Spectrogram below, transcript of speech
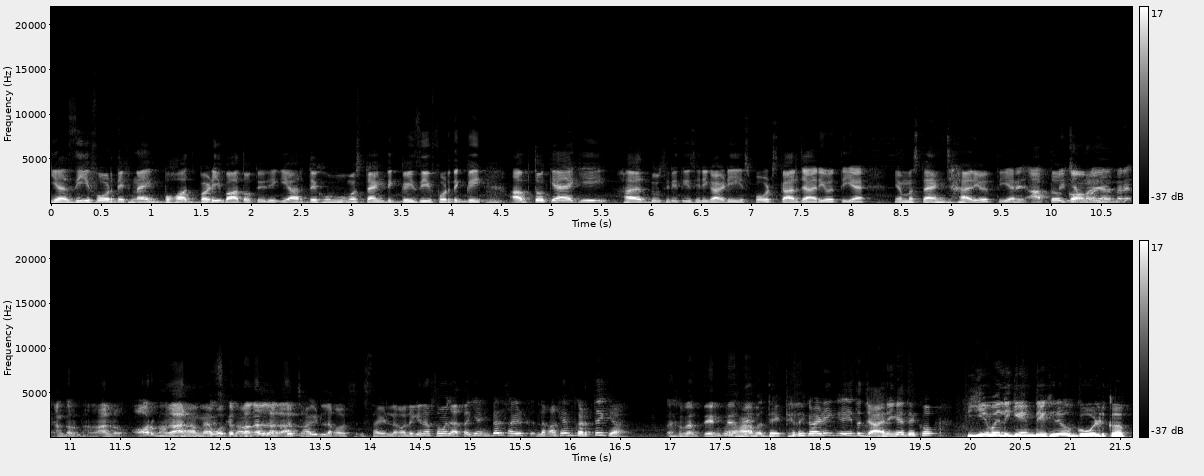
या Z4 दिखना एक बहुत बड़ी बात होती थी कि यार देखो वो मस्टैंग दिख गई Z4 दिख गई। अब तो क्या है कि हर दूसरी तीसरी गाड़ी स्पोर्ट्स कार जा रही होती है या मस्टैंग जा रही होती है आप तो है। मेरे अंकल भगा लो और भगा हाँ, लो मैं बोलता बगल लगा साइड लगाओ साइड लगाओ। लेकिन अब समझ आता है कि अंकल साइड लगा के हम करते क्या? देखते हाँ देखते थे गाड़ी ये तो जा रही है देखो। ये वाली गेम देख रहे हो गोल्ड कप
